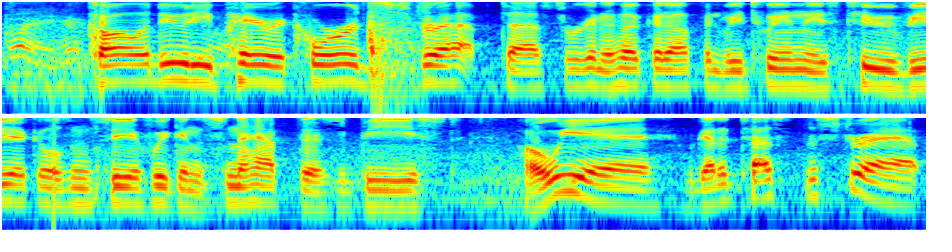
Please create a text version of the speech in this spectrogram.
Call of Duty paracord strap test. We're gonna hook it up in between these two vehicles and see if we can snap this beast. Oh yeah, we gotta test the strap.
